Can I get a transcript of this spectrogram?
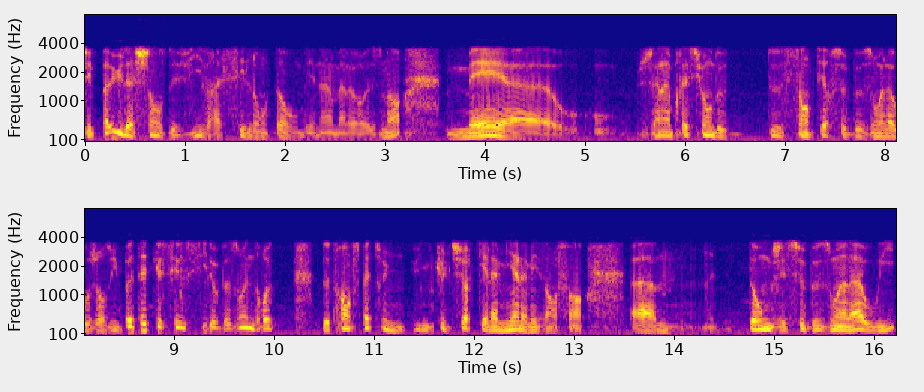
j'ai pas eu la chance de vivre assez longtemps au Bénin, malheureusement, mais euh, j'ai l'impression de, sentir ce besoin-là aujourd'hui. Peut-être que c'est aussi le besoin de, re- de transmettre une, une culture qui est la mienne à mes enfants. Euh, donc j'ai ce besoin-là, oui.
